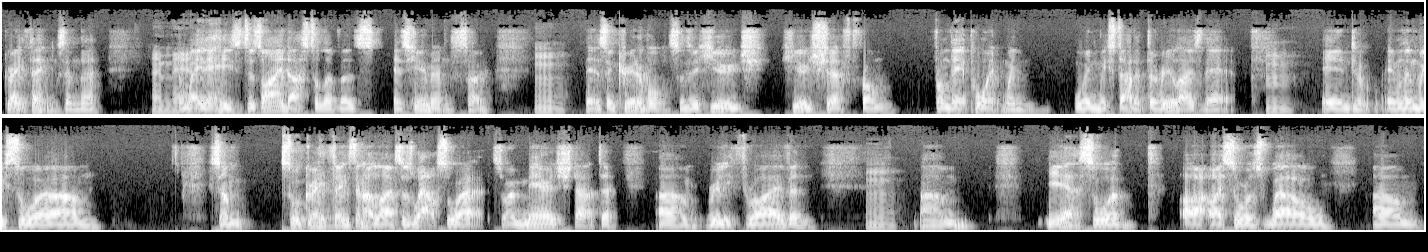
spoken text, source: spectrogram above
great things and the Amen. the way that He's designed us to live as as humans. So mm. that's incredible. So there's a huge huge shift from from that point when when we started to realize that, mm. and and then we saw um, some saw great things in our lives as well. Saw our saw our marriage start to um, really thrive, and mm. um, yeah, saw I, I, saw as well um,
